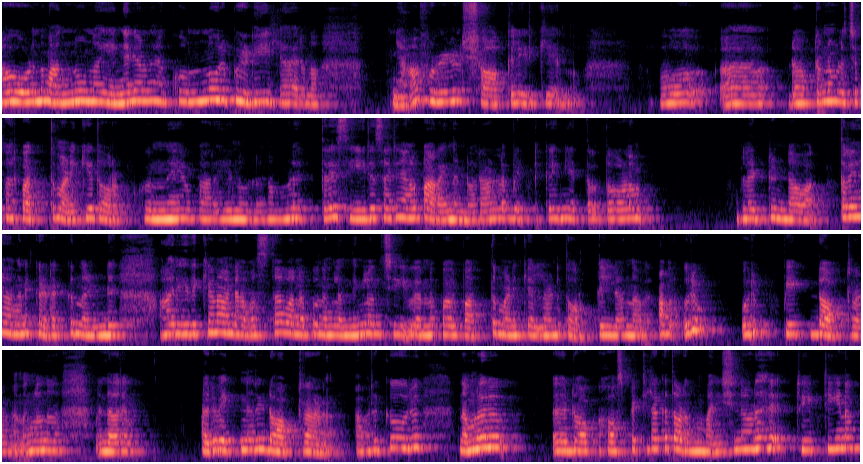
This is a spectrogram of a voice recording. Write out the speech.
ആ ഓളിന്ന് വന്നു എന്ന് എങ്ങനെയാണെന്ന് ഞങ്ങൾക്കൊന്നും ഒരു പിടിയില്ലായിരുന്നു. ഞാൻ ഫുൾ ഷോക്കിലിരിക്കുകയായിരുന്നു അപ്പോൾ ഡോക്ടറിനെ വിളിച്ചപ്പോൾ പത്ത് മണിക്ക് തുറക്കുന്നേ പറയുന്നുള്ളൂ. നമ്മൾ എത്ര സീരിയസ് ആയിട്ട് ഞങ്ങൾ പറയുന്നുണ്ട്. ഒരാളുടെ വെട്ടിക്കഴിഞ്ഞ് എത്രത്തോളം ബ്ലഡ് ഉണ്ടാവും അത്രയും അങ്ങനെ കിടക്കുന്നുണ്ട്. ആ രീതിക്കാണ് അവന്റെ അവസ്ഥ പറഞ്ഞപ്പോൾ നിങ്ങൾ എന്തെങ്കിലും ഒന്ന് ചെയ്യും പറഞ്ഞപ്പോൾ അവർ പത്ത് മണിക്ക് അല്ലാണ്ട് തുറക്കില്ല എന്ന് അവർ ഒരു ഒരു പെറ്റ് ഡോക്ടറാണ് നിങ്ങളൊന്ന് എന്താ പറയുക ഒരു വെറ്റിനറി ഡോക്ടറാണ് അവർക്ക് ഒരു നമ്മളൊരു ഡോ ഹോസ്പിറ്റലൊക്കെ തുടങ്ങും മനുഷ്യനോട് ട്രീറ്റ് ചെയ്യണം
